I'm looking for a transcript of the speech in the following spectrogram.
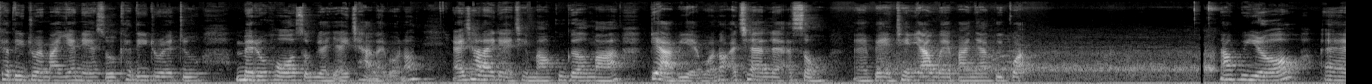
cathedral မှာရက်နေဆို cathedral to meadow hall ဆိုပြီးတော့ရိုက်ချလိုက်ပေါ့နော်ရိုက်ချလိုက်တဲ့အချိန်မှာ Google မှာပြပြီးရပေါ့နော်အချက်အလက်အစုံအဲဘယ်အချိန်ရောက်မယ်ဘာညာကွေကွ နောက်ပြီးတော့အဲ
